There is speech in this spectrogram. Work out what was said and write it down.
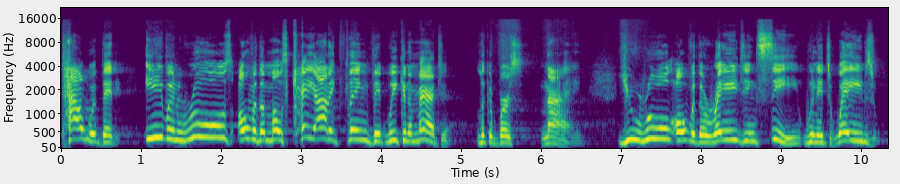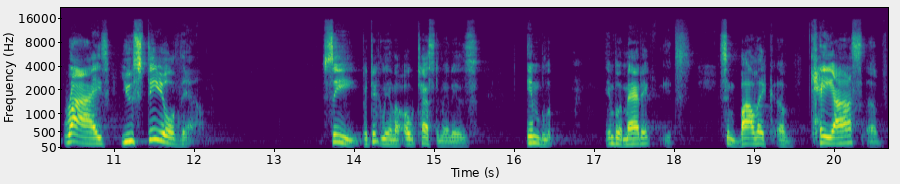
power that even rules over the most chaotic thing that we can imagine. Look at verse 9. You rule over the raging sea. When its waves rise, you still them. Sea, particularly in the Old Testament, is emblematic, it's symbolic of chaos, of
